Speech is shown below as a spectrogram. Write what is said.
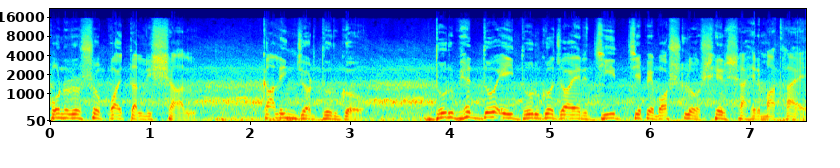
পনেরোশো সাল, কালিঞ্জর দুর্গ। দুর্ভেদ্য এই দুর্গ জয়ের জিদ চেপে বসল শেরশাহের মাথায়।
